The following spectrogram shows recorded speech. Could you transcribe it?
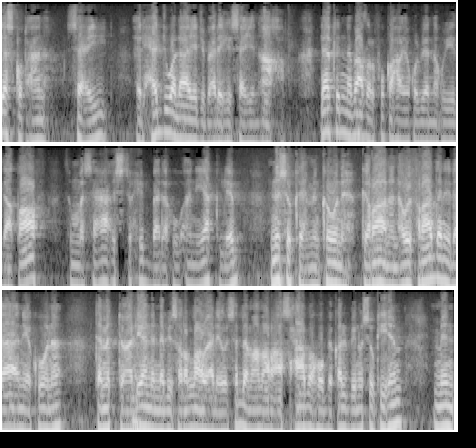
يسقط عنه سعي الحج ولا يجب عليه سعي آخر لكن بعض الفقهاء يقول بأنه إذا طاف ثم سعى استحب له أن يقلب نسكه من كونه قرانا أو إفرادا إلى أن يكون تمتعا لأن النبي صلى الله عليه وسلم أمر أصحابه بقلب نسكهم من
